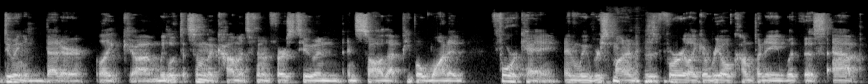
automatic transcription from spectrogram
doing it better. Like um, we looked at some of the comments from the first two and, and saw that people wanted 4K, and we responded as if we're like a real company with this app,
